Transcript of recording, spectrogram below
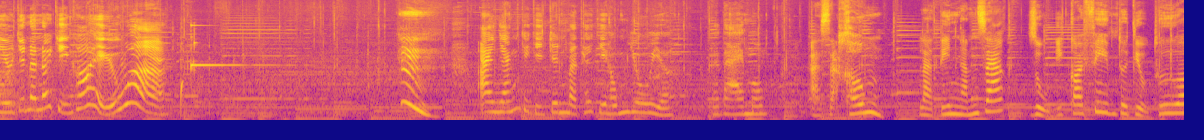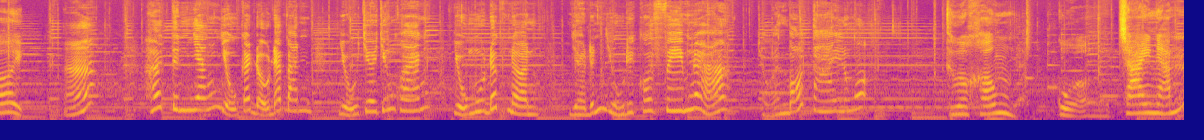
nhiều cho nên nói chuyện khó hiểu quá à. Ai nhắn cho chị Trinh mà thấy chị không vui vậy? Bye bye không À dạ không. Là tin nhắn rác Rủ đi coi phim thôi tiểu thư ơi. Hả? Hết tin nhắn vụ cá độ đá banh, vụ chơi chứng khoán, vụ mua đất nền, giờ đến vụ đi coi phim nữa hả? Trời ơi, em bó tay luôn á. Thưa không Của trai nhắn.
